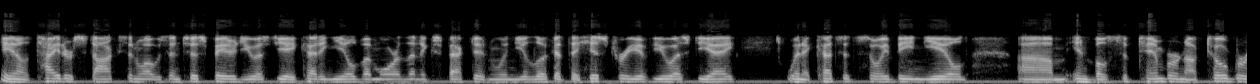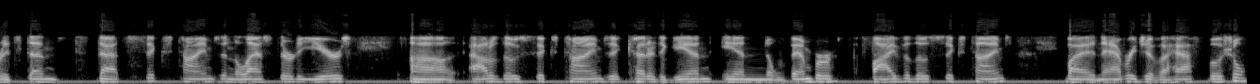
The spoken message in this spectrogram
you know, tighter stocks than what was anticipated. USDA cutting yield by more than expected. And when you look at the history of USDA, when it cuts its soybean yield um, in both September and October, it's done that six times in the last 30 years. Uh, out of those six times, it cut it again in November, five of those six times by an average of a half bushel.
